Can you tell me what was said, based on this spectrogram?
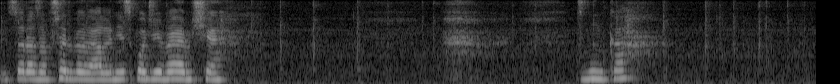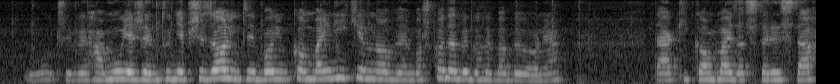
Więc teraz za przerwę, ale nie spodziewałem się dzwonka. U, czy wyhamuję, żebym tu nie przyzolił tym moim kombajnikiem nowym, bo szkoda by go chyba było, nie? Taki kombajn za 400.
